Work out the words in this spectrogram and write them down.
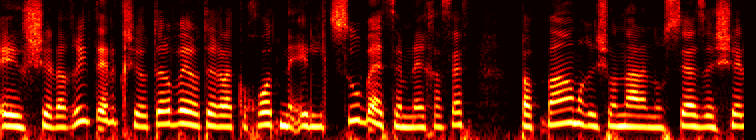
אה, של הריטייל, כשיותר ויותר לקוחות נאלצו בעצם להיחשף בפעם הראשונה לנושא הזה של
